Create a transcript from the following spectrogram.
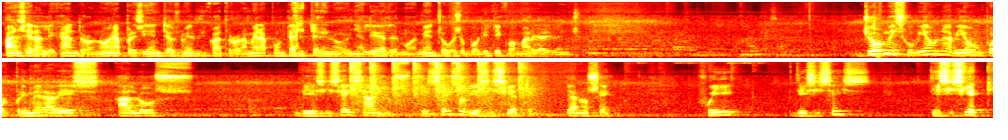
Panzer Alejandro, no era presidente de 2024, la mera punta del terreno, doña líder del movimiento, hueso político, amarga y lencho. Yo me subí a un avión por primera vez a los 16 años, 16 o 17, ya no sé. Fui 16, 17.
